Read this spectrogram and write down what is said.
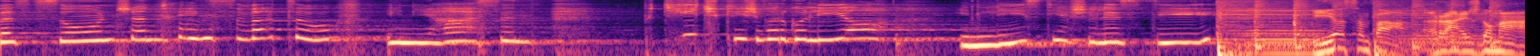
vas sončen in svetu in jasen. Ptički žvrgolijo in listje šelesti. Jaz sem pa rajš doma,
